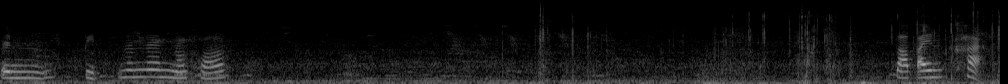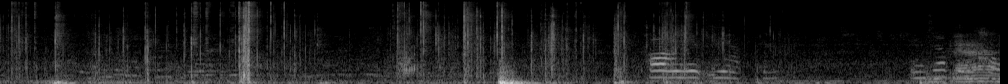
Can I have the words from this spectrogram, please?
เป็นปิดแน่นๆนะคะ ต่อไปค่ะ พอเงียบๆนะมันจะเป็นของ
